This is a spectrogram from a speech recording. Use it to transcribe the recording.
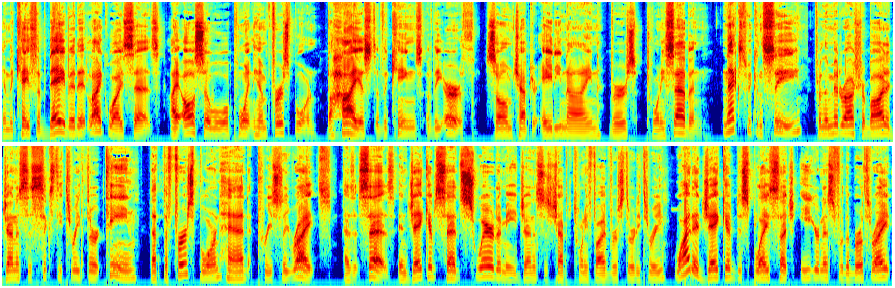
In the case of David, it likewise says, I also will appoint him firstborn, the highest of the kings of the earth. Psalm chapter 89 verse 27. Next we can see from the Midrash Rabbah to Genesis 63:13 that the firstborn had priestly rights as it says, And Jacob said, Swear to me, Genesis chapter 25, verse 33. Why did Jacob display such eagerness for the birthright?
